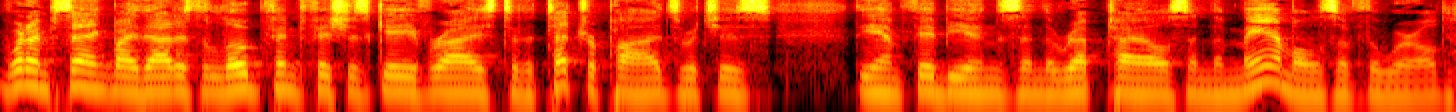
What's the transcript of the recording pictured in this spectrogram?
what I'm saying by that is the lobe-finned fishes gave rise to the tetrapods, which is the amphibians and the reptiles and the mammals of the world.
